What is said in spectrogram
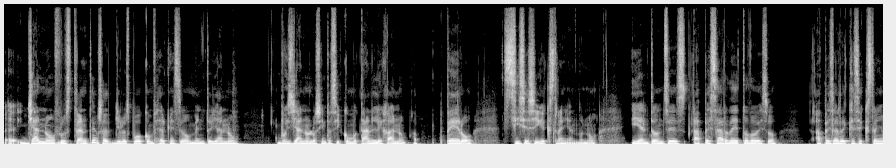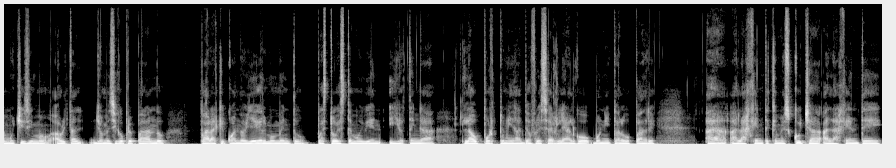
eh, ya no frustrante, o sea, yo les puedo confesar que en este momento ya no, pues ya no lo siento así como tan lejano, pero sí se sigue extrañando, ¿no? Y entonces, a pesar de todo eso, a pesar de que se extraña muchísimo, ahorita yo me sigo preparando para que cuando llegue el momento, pues todo esté muy bien y yo tenga la oportunidad de ofrecerle algo bonito, algo padre a, la gente que me escucha, a la gente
